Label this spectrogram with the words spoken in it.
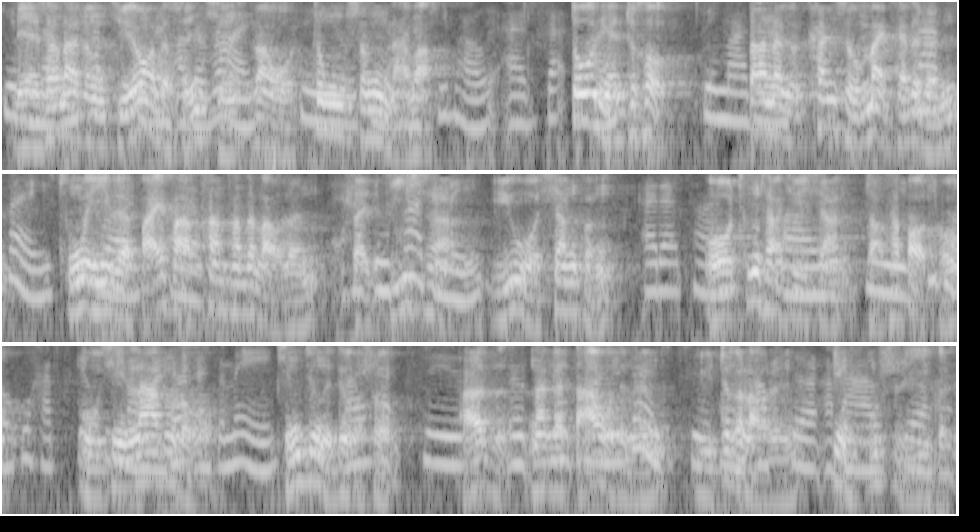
脸上那种绝望的神情让我终生难忘。多年之后，当那个看守麦田的人成为一个白发苍苍的老人，在集市上与我相逢，我冲上去想找他报仇，母亲拉住了我，平静地对我说：“儿子，那个打我的人与这个老人并不是一个人。”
